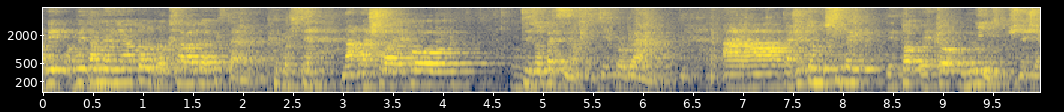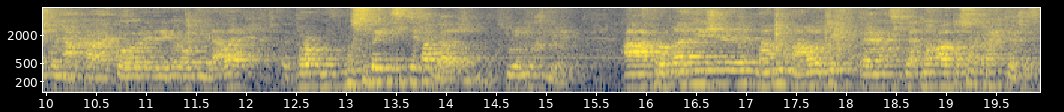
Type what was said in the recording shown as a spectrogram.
aby, aby tam neměla to doxávat to epistém. Prostě na, našla jako ty zobecnosti těch problémů. A takže to musí být, je to, je to umění spíš než jako nějaká jako rigorózní ale pro, musí být ty sítě fakt velký v tuhle chvíli. A problém je, že máme málo těch trénovacích dat, no ale to jsem právě chtěl říct.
